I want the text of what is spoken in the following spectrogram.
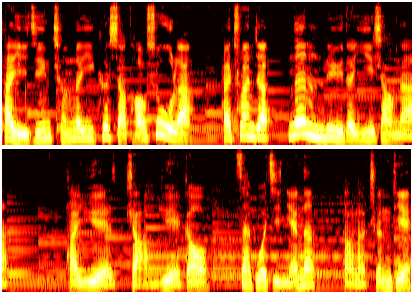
它已经成了一棵小桃树了，还穿着嫩绿的衣裳呢。它越长越高，再过几年呢，到了春天，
